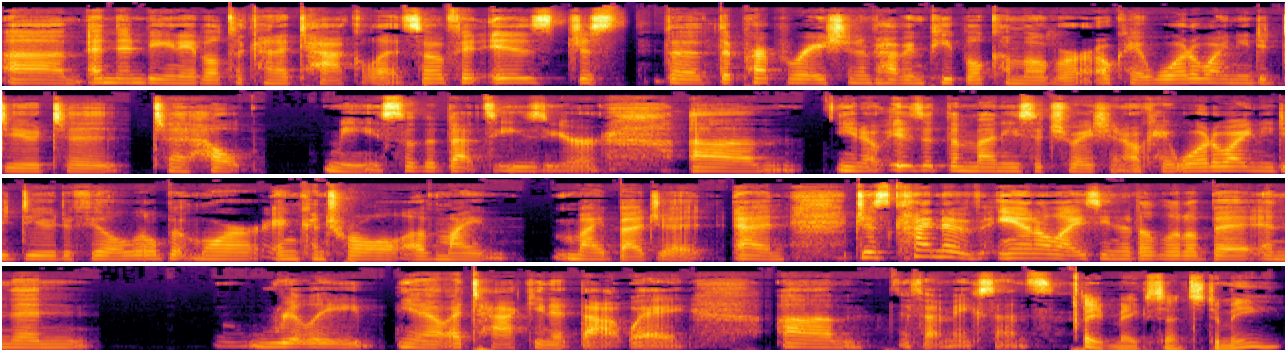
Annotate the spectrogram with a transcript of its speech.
um, and then being able to kind of tackle it so if it is just the the preparation of having people come over okay what do i need to do to to help me so that that's easier um, you know is it the money situation okay what do i need to do to feel a little bit more in control of my my budget and just kind of analyzing it a little bit and then really, you know, attacking it that way. Um, if that makes sense. It makes sense to me.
